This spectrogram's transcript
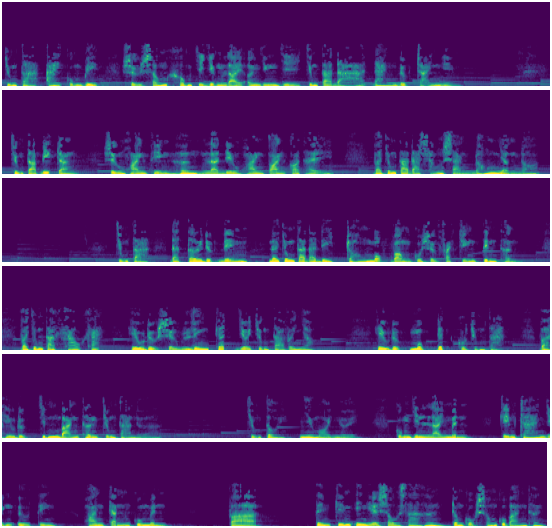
chúng ta ai cũng biết sự sống không chỉ dừng lại ở những gì chúng ta đã đang được trải nghiệm. Chúng ta biết rằng sự hoàn thiện hơn là điều hoàn toàn có thể và chúng ta đã sẵn sàng đón nhận nó. Chúng ta đã tới được điểm nơi chúng ta đã đi trọn một vòng của sự phát triển tinh thần và chúng ta khao khát hiểu được sự liên kết giữa chúng ta với nhau, hiểu được mục đích của chúng ta và hiểu được chính bản thân chúng ta nữa. Chúng tôi, như mọi người, cũng nhìn lại mình, kiểm tra những ưu tiên, hoàn cảnh của mình và tìm kiếm ý nghĩa sâu xa hơn trong cuộc sống của bản thân.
